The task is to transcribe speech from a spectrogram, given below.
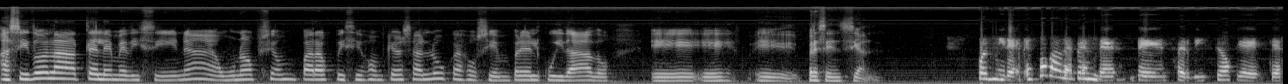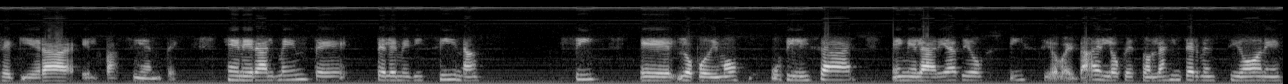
¿Ha sido la telemedicina una opción para Auspicio Home Care San Lucas o siempre el cuidado eh, eh, presencial? Pues mire, eso va a depender del servicio que, que requiera el paciente. Generalmente telemedicina sí eh, lo podemos utilizar en el área de hospicio, ¿verdad? En lo que son las intervenciones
